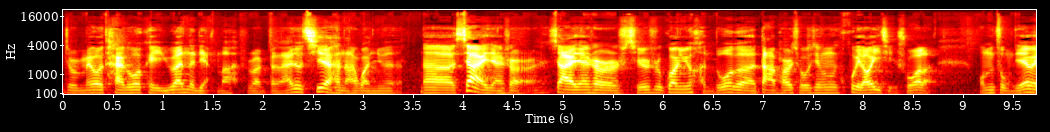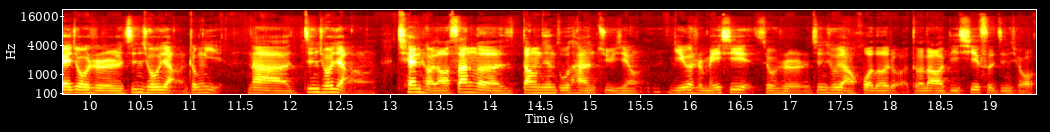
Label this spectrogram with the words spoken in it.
就是没有太多可以冤的点吧，是吧？本来就期待他拿冠军。那下一件事儿，下一件事儿其实是关于很多个大牌球星汇到一起说了。我们总结为就是金球奖争议。那金球奖牵扯到三个当今足坛巨星，一个是梅西，就是金球奖获得者，得到第七次金球；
